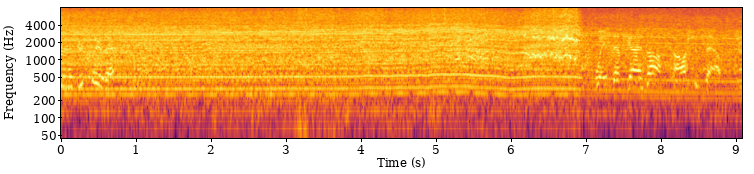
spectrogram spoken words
You're clear there. Wave them guys off, caution's out.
